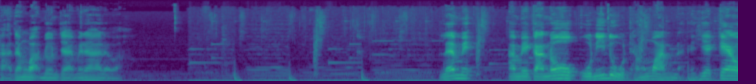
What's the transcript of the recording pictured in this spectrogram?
หาจังหวะโดนใจไม่ได้เลยวะ และเมอเมริกาโน่กูนี่ดูดทั้งวันอะเฮียแก้ว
